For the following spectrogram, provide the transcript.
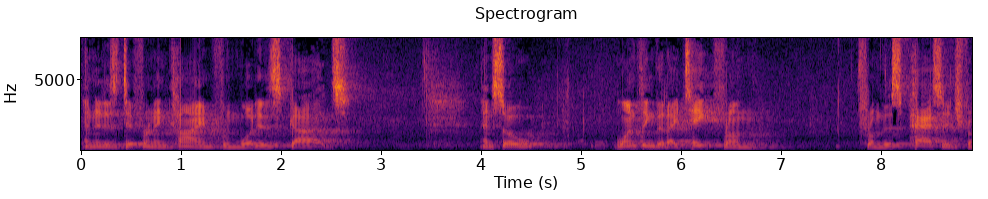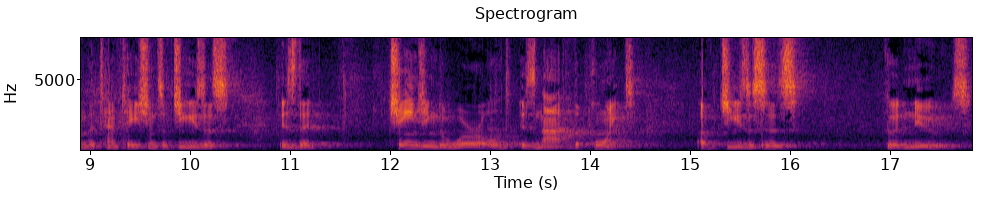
and it is different in kind from what is God's. And so one thing that I take from, from this passage, from the temptations of Jesus, is that changing the world is not the point of Jesus' good news.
